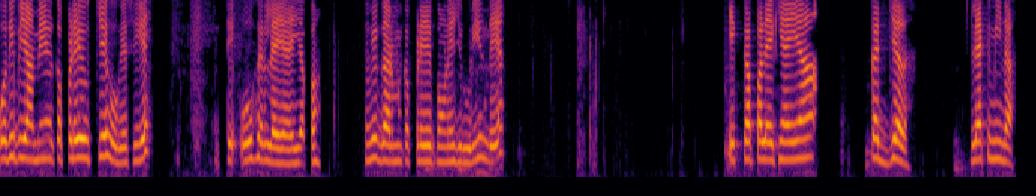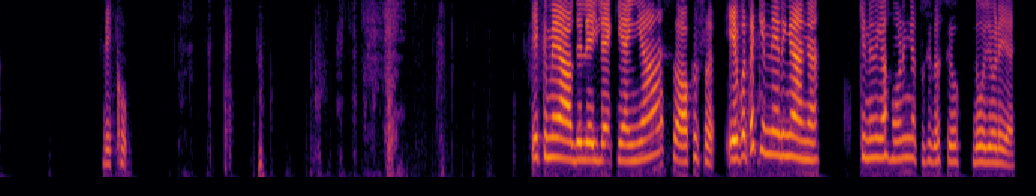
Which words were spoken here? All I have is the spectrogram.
ਉਹਦੀ ਪਜਾਮੇ ਕੱਪੜੇ ਉੱਚੇ ਹੋ ਗਏ ਸੀਗੇ ਤੇ ਉਹ ਫਿਰ ਲੈ ਆਏ ਆਪਾਂ, ਕਿਉਂਕਿ ਗਰਮ ਕੱਪੜੇ ਪਾਉਣੇ ਜ਼ਰੂਰੀ ਹੁੰਦੇ ਆ। ਇੱਕ ਆਪਾਂ ਲੈ ਕੇ ਆਏ ਆ ਕੱਜਲ, ਲੈਕਮੀ ਦਾ। ਦੇਖੋ। ਇੱਕ ਮੈਂ ਆਪਦੇ ਲਈ ਲੈ ਕੇ ਆਈ ਆ ਸੌਕਸ। ਇਹ ਪਤਾ ਕਿੰਨੇ ਦੀਆਂ ਆਈਆਂ? ਕਿੰਨੇ ਦੀਆਂ ਹੋਣਗੀਆਂ ਤੁਸੀਂ ਦੱਸਿਓ? ਦੋ ਜੋੜੇ ਆ ਇਹ।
